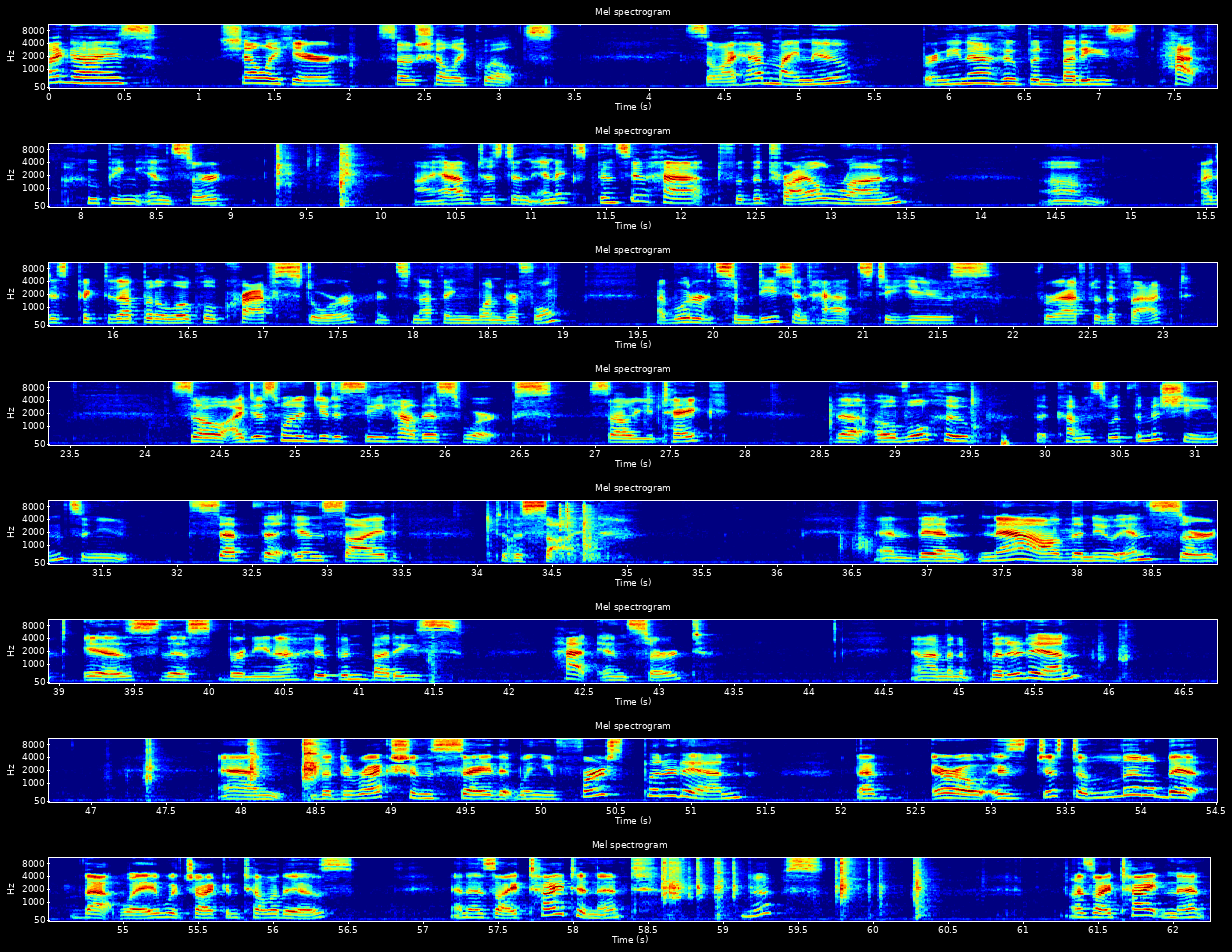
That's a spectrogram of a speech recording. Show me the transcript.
Hi guys, Shelly here, Sew Shelly Quilts. So I have my new Bernina Hoop N Buddyz hat hooping insert. I have just an inexpensive hat for the trial run. Um, I just picked it up at a local craft store. It's nothing wonderful. I've ordered some decent hats to use for after the fact. So I just wanted you to see how this works. So you take the oval hoop that comes with the machines and you set the inside to the side. And then now the new insert is this Bernina Hoop N Buddyz hat insert. And I'm going to put it in. And the directions say that when you first put it in, that arrow is just a little bit that way, which I can tell it is. And as I tighten it, oops, as I tighten it,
